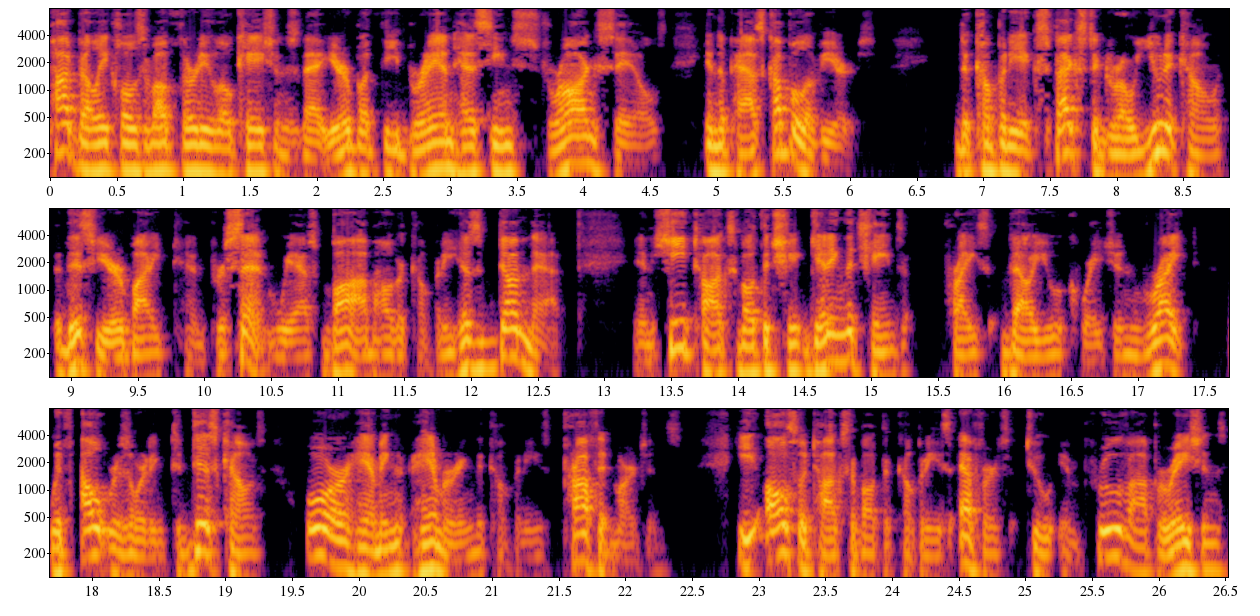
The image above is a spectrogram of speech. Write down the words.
Potbelly closed about 30 locations that year, but the brand has seen strong sales in the past couple of years. The company expects to grow unit count this year by 10%. We asked Bob how the company has done that. And he talks about the getting the chain's price value equation right without resorting to discounts or hamming, hammering the company's profit margins. He also talks about the company's efforts to improve operations,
